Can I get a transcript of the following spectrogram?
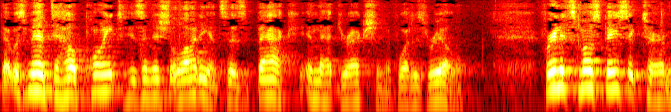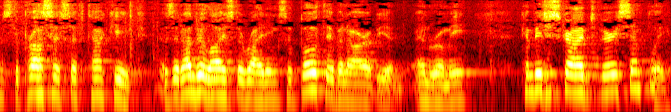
that was meant to help point his initial audiences back in that direction of what is real. For in its most basic terms, the process of tahqiq, as it underlies the writings of both Ibn Arabi and Rumi, can be described very simply.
